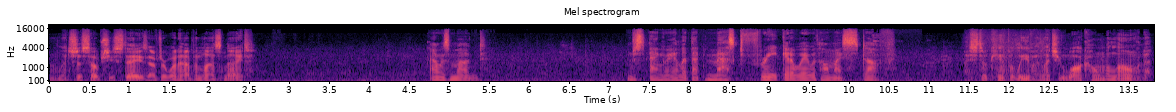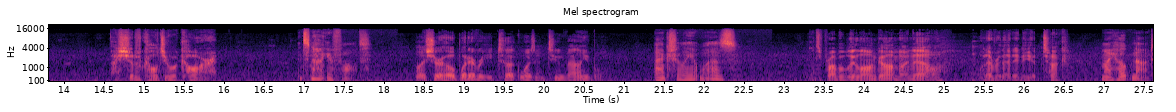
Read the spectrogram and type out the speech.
Well, let's just hope she stays after what happened last night. I was mugged. I'm just angry I let that masked freak get away with all my stuff. I still can't believe I let you walk home alone. I should have called you a car. It's not your fault. Well, I sure hope whatever he took wasn't too valuable. Actually, it was. It's probably long gone by now, whatever that idiot took. I hope not.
